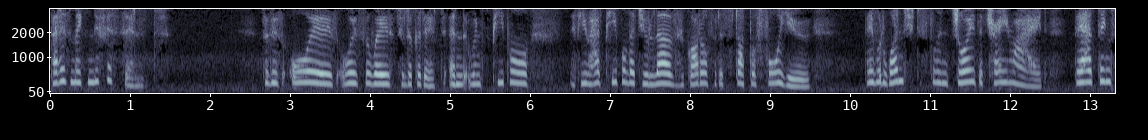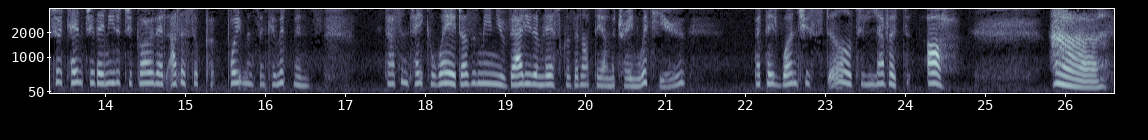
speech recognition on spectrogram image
that is magnificent. So there's always, always the ways to look at it. And when people, if you had people that you love who got off at a stop before you, they would want you to still enjoy the train ride. They had things to attend to. They needed to go. They had other appointments and commitments. It doesn't take away. It doesn't mean you value them less because they're not there on the train with you. But they'd want you still to love it. Oh. Ah.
